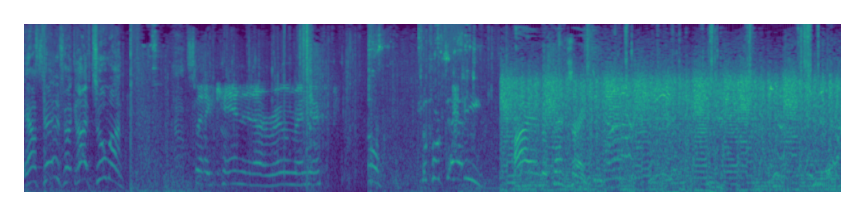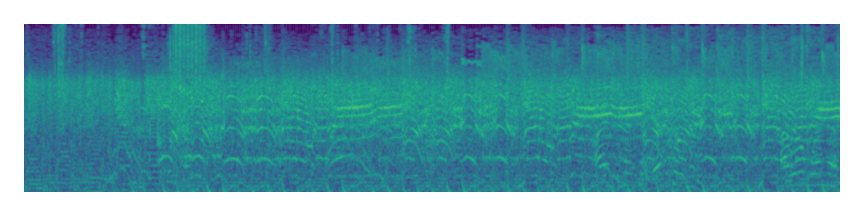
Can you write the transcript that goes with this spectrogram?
Erste Hilfe, greif zu, Mann! Put a can in our room right here. I am the sentry. I am the sentry. Escort me. I will win this.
